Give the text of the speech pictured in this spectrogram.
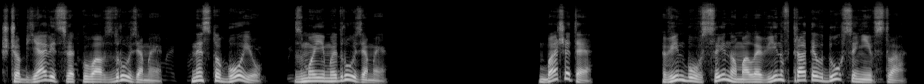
щоб я відсвяткував з друзями, не з тобою, з моїми друзями. Бачите? Він був сином, але він втратив дух синівства.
